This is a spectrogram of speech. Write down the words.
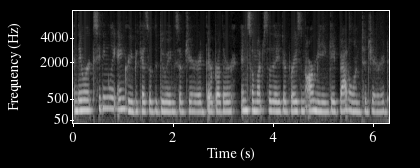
And they were exceedingly angry because of the doings of Jared their brother, insomuch that they did raise an army and gave battle unto Jared.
